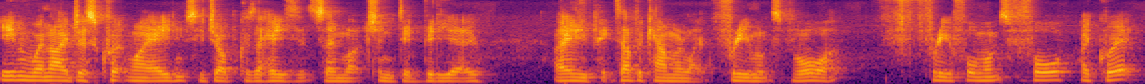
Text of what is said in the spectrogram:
even when i just quit my agency job because i hated it so much and did video i only picked up a camera like three months before three or four months before i quit.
